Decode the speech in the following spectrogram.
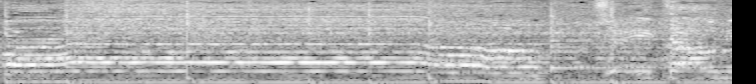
风，吹到你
